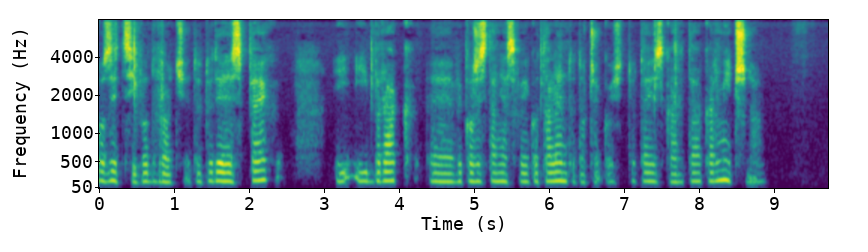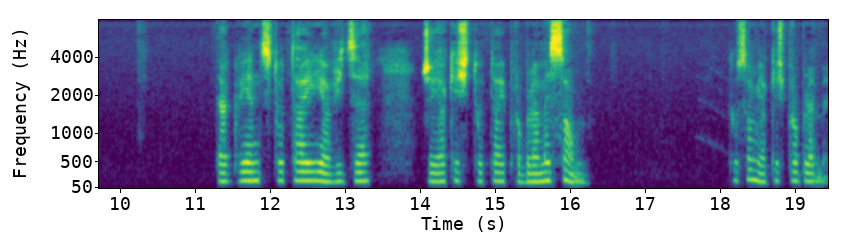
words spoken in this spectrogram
pozycji, w odwrocie, to tutaj jest pech i, i brak e, wykorzystania swojego talentu do czegoś. Tutaj jest karta karmiczna. Tak więc tutaj ja widzę, że jakieś tutaj problemy są. Tu są jakieś problemy.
